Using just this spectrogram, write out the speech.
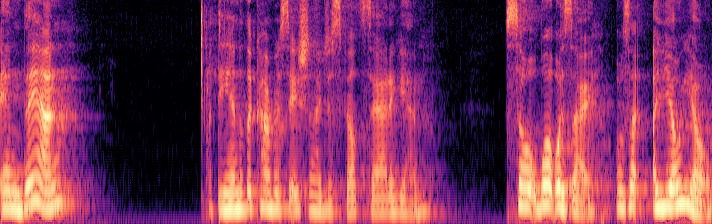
And then at the end of the conversation, I just felt sad again. So what was I? Was I a yo-yo?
